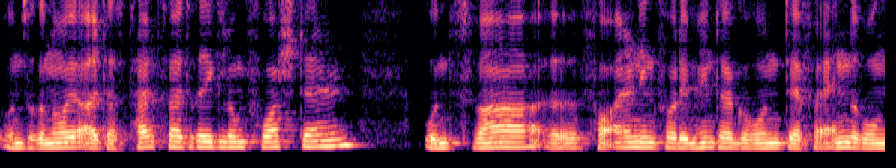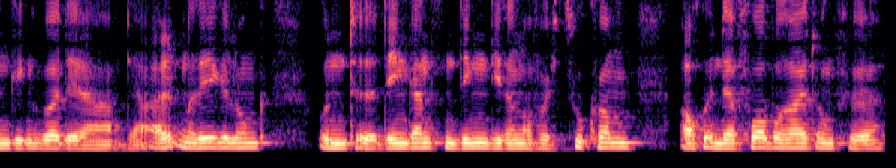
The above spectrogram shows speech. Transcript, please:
unsere neue Altersteilzeitregelung vorstellen. Und zwar äh, vor allen Dingen vor dem Hintergrund der Veränderungen gegenüber der, der alten Regelung und äh, den ganzen Dingen, die dann auf euch zukommen, auch in der Vorbereitung für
